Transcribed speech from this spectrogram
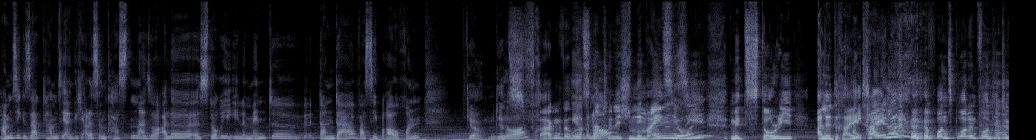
haben sie gesagt, haben sie eigentlich alles im Kasten, also alle äh, Story-Elemente äh, dann da, was sie brauchen. Ja, und jetzt Ja. fragen wir uns Ja, genau. natürlich, meinen. Sie mit Story alle drei, Drei Teile, Teile? von Squadron 42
